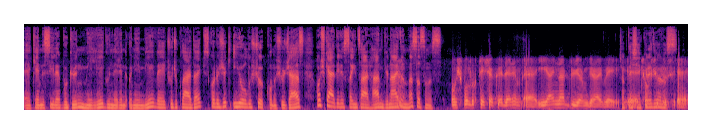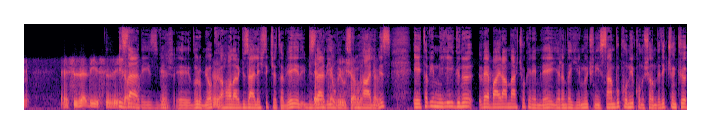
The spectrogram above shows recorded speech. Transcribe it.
E, Kendisiyle bugün milli günlerin önemi ve çocuklarda psikolojik iyi oluşu konuşacağız. Hoş geldiniz Sayın Tarhan. Günaydın. Nasılsınız? Hoş bulduk, teşekkür ederim. Ee, iyi yayınlar diliyorum Giray Bey. Çok Ee, teşekkür şükür, ediyoruz. e, e, sizler de iyisiniz inşallah. Bizler deyiz. Bir e, durum yok. Evet. Havalar güzelleştikçe tabii bizler Evet, de iyi tabii, oluyoruz ruh halimiz. E, tabii milli günü ve bayramlar çok önemli. Yarın da 23 Nisan bu konuyu konuşalım dedik. Çünkü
